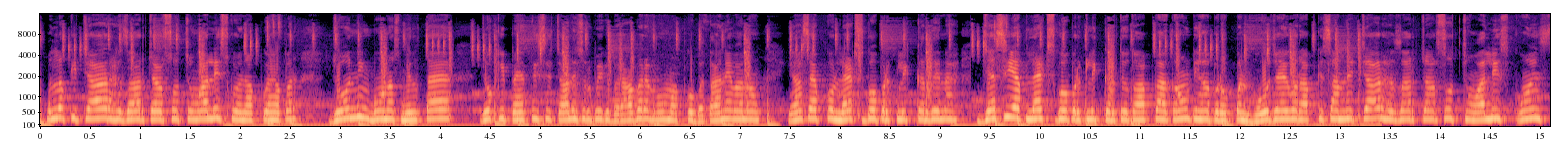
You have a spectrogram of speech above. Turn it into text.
मतलब कि चार हज़ार चार सौ चौवालीस आपको यहाँ पर जॉइनिंग बोनस मिलता है। जो कि पैंतीस से चालीस रुपए के बराबर है, वो मैं आपको बताने वाला हूँ। यहाँ से आपको लेट्स गो पर क्लिक कर देना है। जैसे ही आप लेट्स गो पर क्लिक करते हो तो आपका अकाउंट यहाँ पर ओपन हो जाएगा और आपके सामने चार हज़ार चार सौ चौवालीस कॉइन्स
